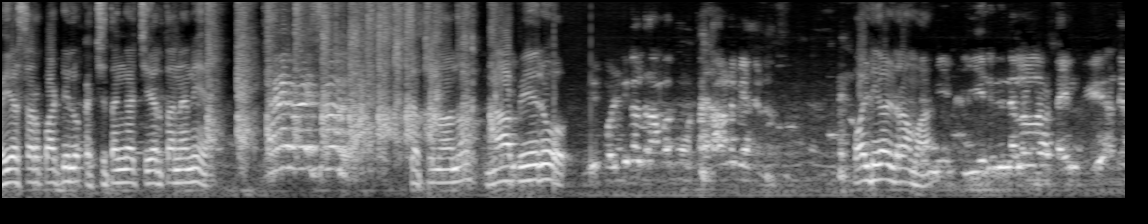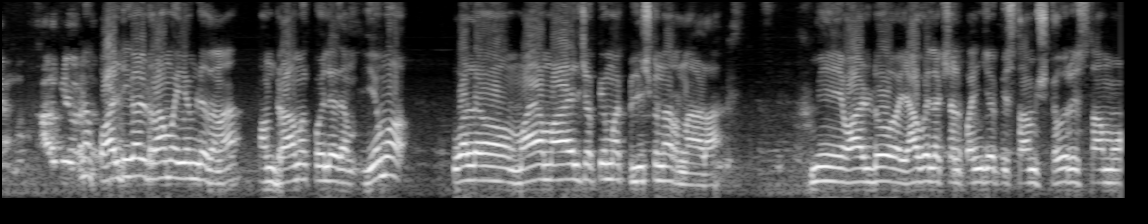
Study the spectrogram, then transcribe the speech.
వైఎస్ఆర్ పార్టీలో ఖచ్చితంగా చేరతానని చెప్తున్నాను. నా పేరు పొలిటికల్ డ్రామా పొలిటికల్ డ్రామా ఏం లేదన్నా. మనం డ్రామాకి పోయలేదాం. ఏమో వాళ్ళు మాయా మాయలు చెప్పి మాకు పిలుచుకున్నారు నాడ మీ వాళ్ళు యాభై లక్షలు పని చేపిస్తాం స్టోర్ ఇస్తాము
